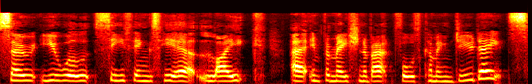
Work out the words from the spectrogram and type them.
So you will see things here like uh, information about forthcoming due dates.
